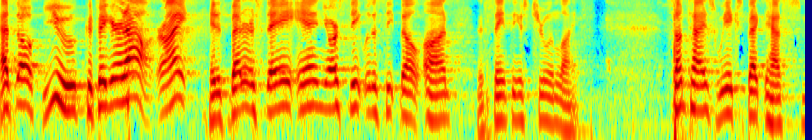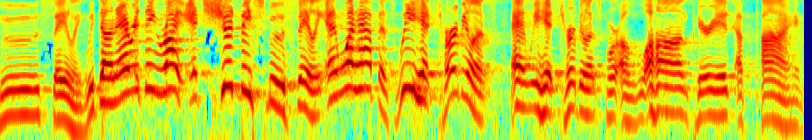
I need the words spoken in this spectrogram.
and so you could figure it out, right? It is better to stay in your seat with a seatbelt on. The same thing is true in life. Sometimes we expect to have smooth sailing. We've done everything right. It should be smooth sailing. And what happens? We hit turbulence, and we hit turbulence for a long period of time.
